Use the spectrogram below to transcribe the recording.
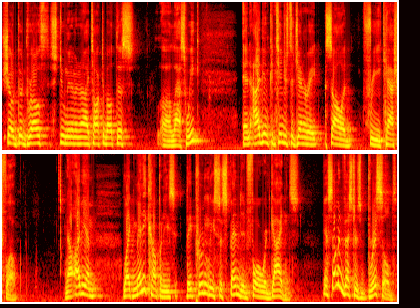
showed good growth. Stu Miniman and I talked about this uh, last week. And IBM continues to generate solid free cash flow. Now IBM, like many companies, they prudently suspended forward guidance. You know, some investors bristled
